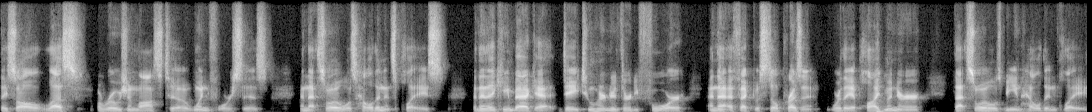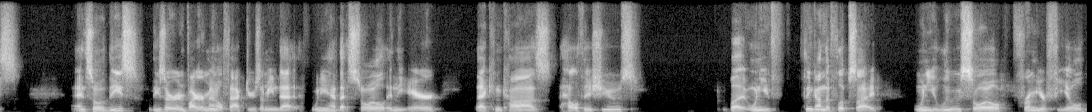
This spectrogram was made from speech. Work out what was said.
they saw less erosion loss to wind forces and that soil was held in its place. And then they came back at day 234 and that effect was still present where they applied manure, that soil was being held in place. And so these these are environmental factors. I mean that when you have that soil in the air, that can cause health issues. But when you think on the flip side, when you lose soil from your field,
